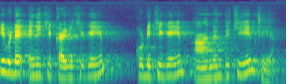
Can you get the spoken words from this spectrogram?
ഇവിടെ എനിക്ക് കഴിക്കുകയും കുടിക്കുകയും ആനന്ദിക്കുകയും ചെയ്യാം.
